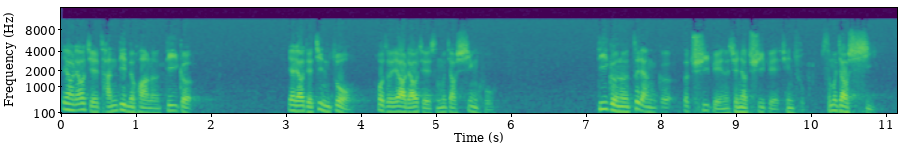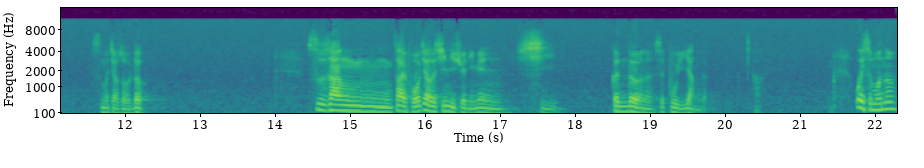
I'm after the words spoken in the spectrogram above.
要了解禅定的话呢，第一个要了解静坐，或者要了解什么叫幸福。第一个呢，这两个的区别呢，先要区别清楚，什么叫喜，什么叫做乐。事实上，在佛教的心理学里面，喜跟乐呢是不一样的。啊，为什么呢？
